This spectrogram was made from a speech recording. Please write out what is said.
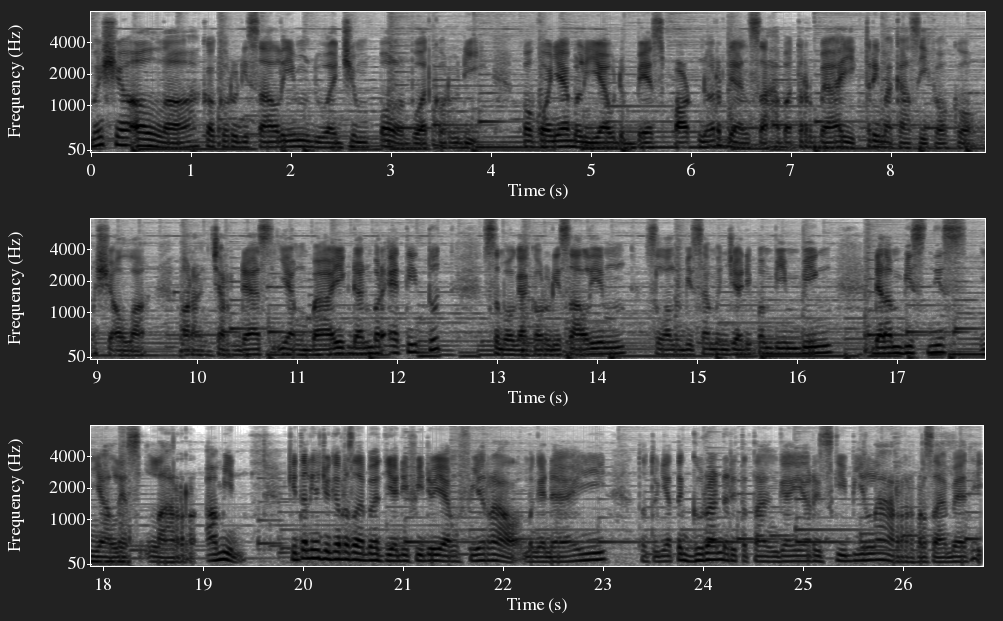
Masya Allah, Koko Rudi Salim dua jempol buat Korudi. Pokoknya beliau the best partner dan sahabat terbaik. Terima kasih Koko. Masya Allah, orang cerdas yang baik dan beretitut. Semoga Korudi Salim selalu bisa menjadi pembimbing dalam bisnisnya Leslar. Amin. Kita lihat juga persahabat ya di video yang viral mengenai tentunya teguran dari tetangga ya Rizky Bilar. Persahabat ya,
